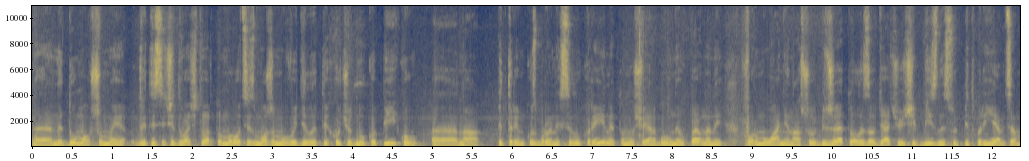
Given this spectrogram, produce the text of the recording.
не думав, що ми в 2024 році зможемо виділити хоч одну копійку е, на підтримку Збройних сил України, тому що я був не впевнений в формуванні нашого бюджету, але завдячуючи бізнесу, підприємцям,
